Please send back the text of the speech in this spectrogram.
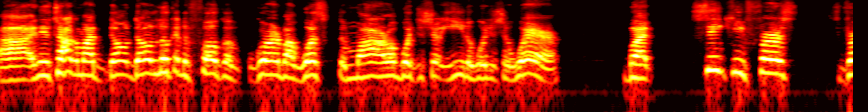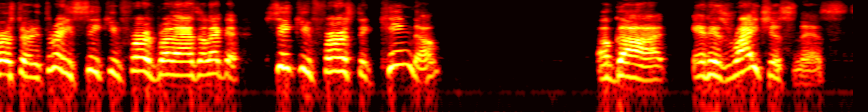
Uh, and he's talking about don't don't look at the folk of worrying about what's tomorrow, what you should eat or what you should wear, but seek ye first, verse 33, seek ye first, brother as I like that, seek ye first the kingdom of God and his righteousness.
